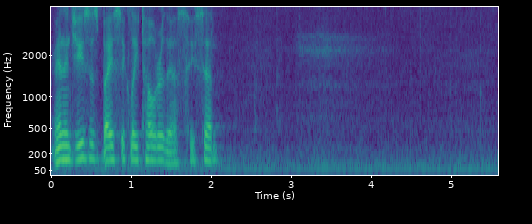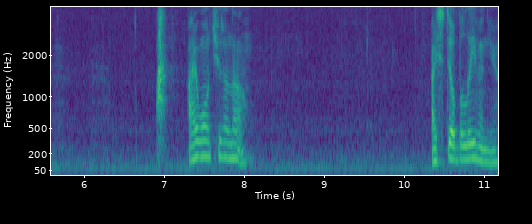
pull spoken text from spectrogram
And then Jesus basically told her this. He said, I want you to know I still believe in you.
